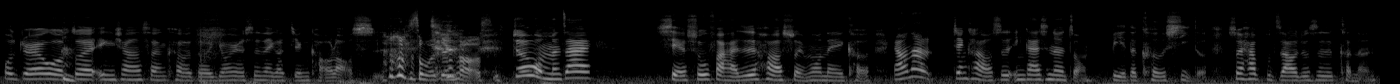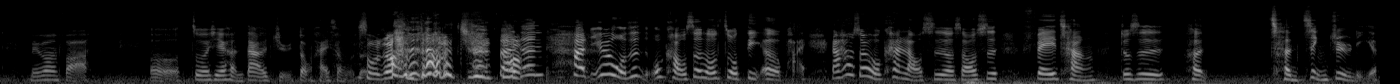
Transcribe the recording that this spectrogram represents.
我觉得我最印象深刻的永远是那个监考老师，什么监考老师？就是我们在写书法还是画水墨那一科，然后那监考老师应该是那种别的科系的，所以他不知道就是可能没办法呃做一些很大的举动还什么的什。么叫很大的举 动？反正他，因为我是我考试的时候坐第二排，然后所以我看老师的时候是非常就是很很近距离的，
